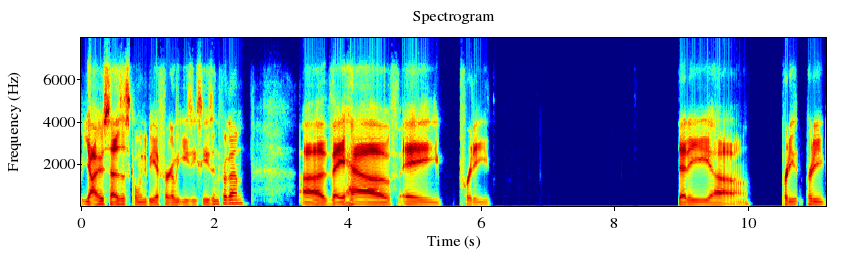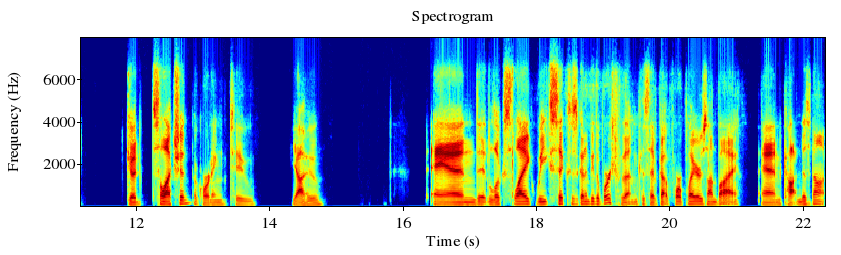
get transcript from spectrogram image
Yahoo says it's going to be a fairly easy season for them. Uh, they have a pretty steady, uh, pretty pretty good selection according to Yahoo. And it looks like week six is going to be the worst for them because they've got four players on bye, and Cotton does not.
